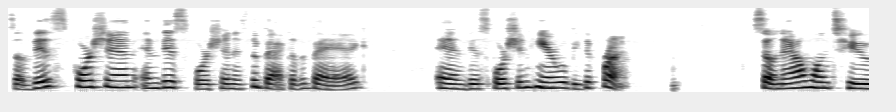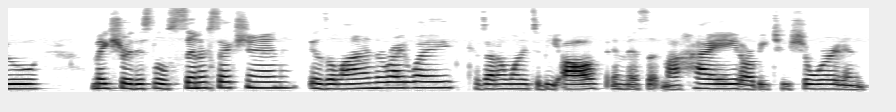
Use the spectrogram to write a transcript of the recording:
So this portion and this portion is the back of the bag and this portion here will be the front. So now I want to make sure this little center section is aligned the right way because I don't want it to be off and mess up my height or be too short and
